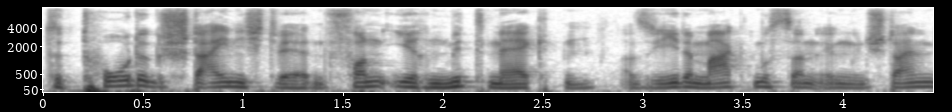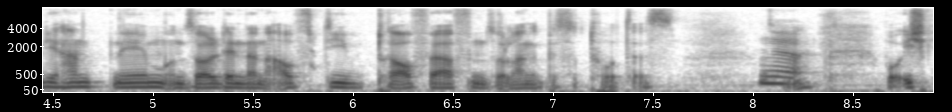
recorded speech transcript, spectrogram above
zu Tode gesteinigt werden von ihren Mitmägden. Also jede Magd muss dann irgendwie einen Stein in die Hand nehmen und soll den dann auf die draufwerfen, solange bis er tot ist. Ja. Wo ich,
